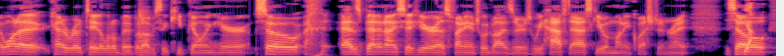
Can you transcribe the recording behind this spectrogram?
I want to kind of rotate a little bit, but obviously keep going here. So as Ben and I sit here as financial advisors, we have to ask you a money question, right? So yeah.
